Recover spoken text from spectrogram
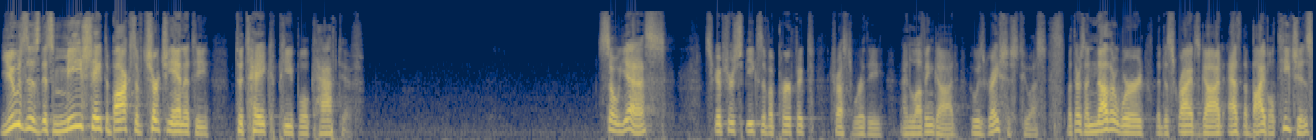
uses this me shaped box of churchianity to take people captive. So, yes, Scripture speaks of a perfect, trustworthy, and loving God who is gracious to us. But there's another word that describes God as the Bible teaches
